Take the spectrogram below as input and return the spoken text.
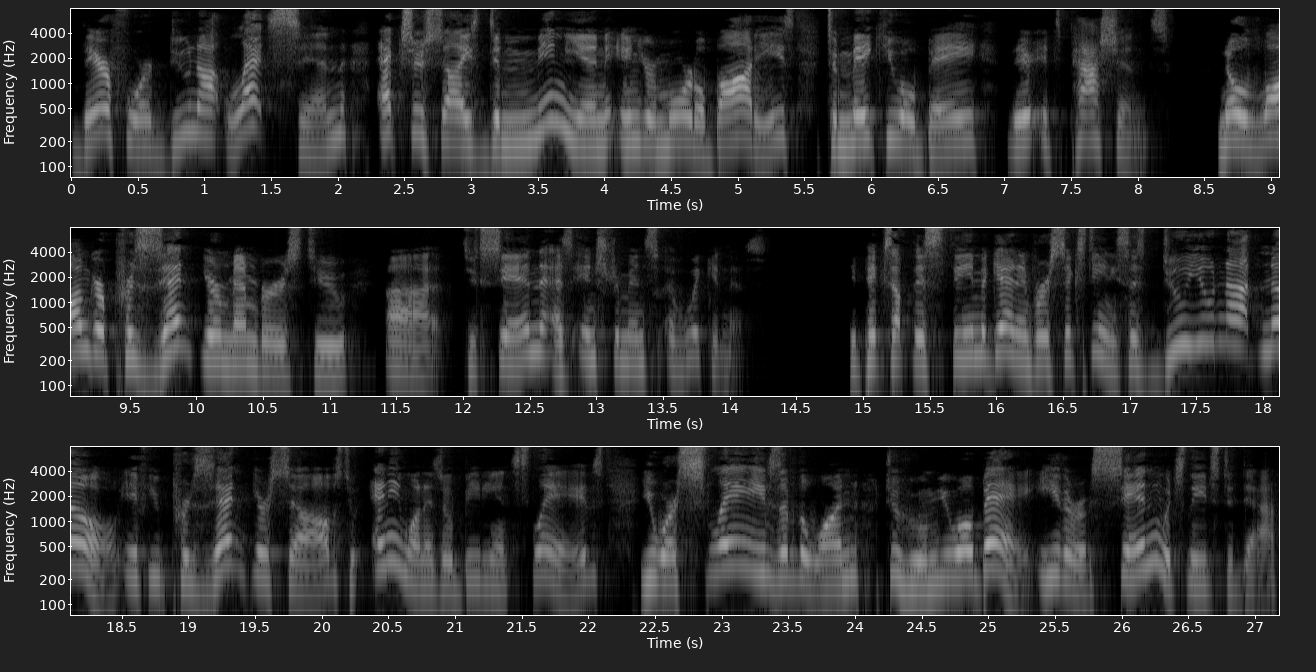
Therefore, do not let sin exercise dominion in your mortal bodies to make you obey their, its passions. No longer present your members to, uh, to sin as instruments of wickedness he picks up this theme again in verse 16. He says, Do you not know if you present yourselves to anyone as obedient slaves, you are slaves of the one to whom you obey, either of sin, which leads to death,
